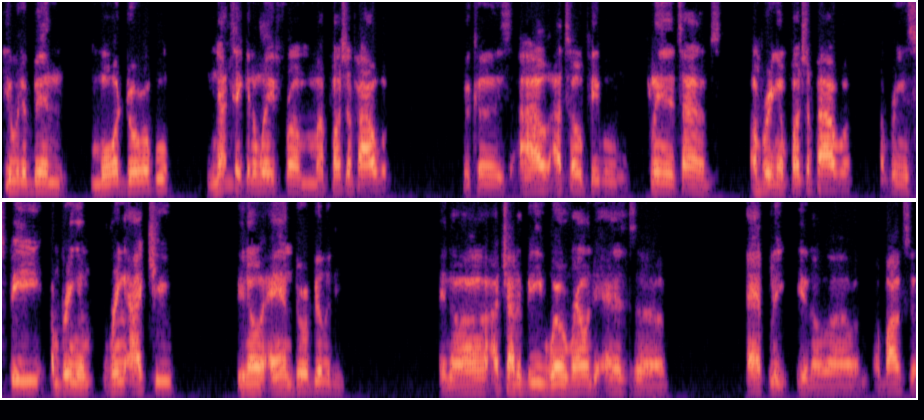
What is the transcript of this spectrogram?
he would have been more durable, not mm. taken away from my punching power. Because I I told people plenty of times, I'm bringing punching power, I'm bringing speed, I'm bringing ring IQ, you know, and durability. You know, uh, I try to be well rounded as a athlete, you know, uh, a boxer,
